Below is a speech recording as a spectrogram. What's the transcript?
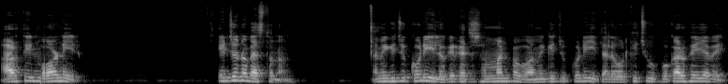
আর তিন বর্ণের। এর জন্য ব্যস্ত নন। আমি কিছু করি, লোকের কাছে সম্মান পাবো। আমি কিছু করি, তাহলে ওর কিছু উপকার হয়ে যাবে।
